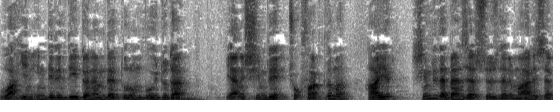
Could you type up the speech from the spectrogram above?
vahyin indirildiği dönemde durum buydu da yani şimdi çok farklı mı? Hayır. Şimdi de benzer sözleri maalesef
